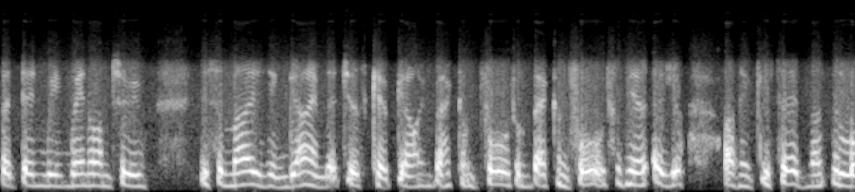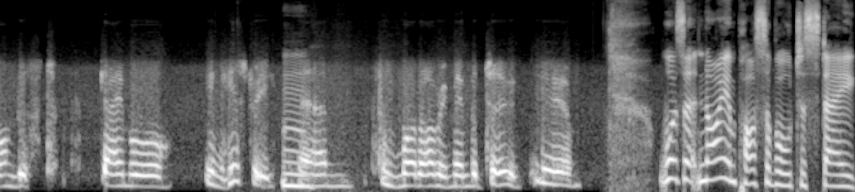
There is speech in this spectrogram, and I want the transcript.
But then we went on to this amazing game that just kept going back and forth and back and forth. And as you, I think you said, the longest game or in history, mm. um, from what I remember too. Yeah. Was it nigh impossible to stay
